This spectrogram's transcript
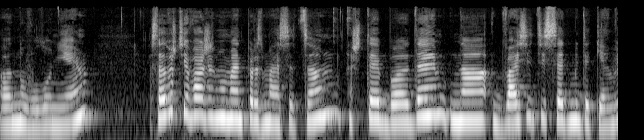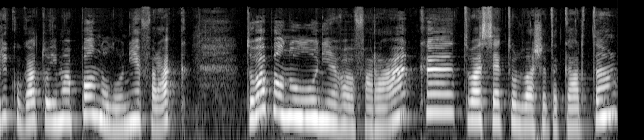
а, новолуние. Следващия важен момент през месеца ще бъде на 27 декември, когато има пълнолуние в Рак. Това пълнолуние в Рак, това е сектор от вашата карта,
